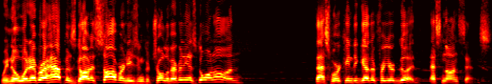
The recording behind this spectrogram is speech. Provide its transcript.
we know whatever happens, God is sovereign, He's in control of everything that's going on. That's working together for your good. That's nonsense.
